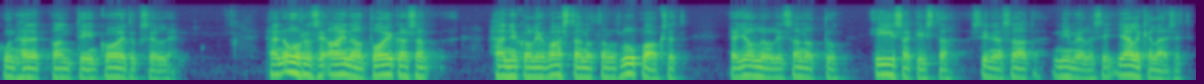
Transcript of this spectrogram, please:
kun hänet pantiin koetukselle. Hän uhrasi ainoan poikansa, hän joka oli vastaanottanut lupaukset ja jolle oli sanottu, Iisakista sinä saat nimellesi jälkeläiset.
